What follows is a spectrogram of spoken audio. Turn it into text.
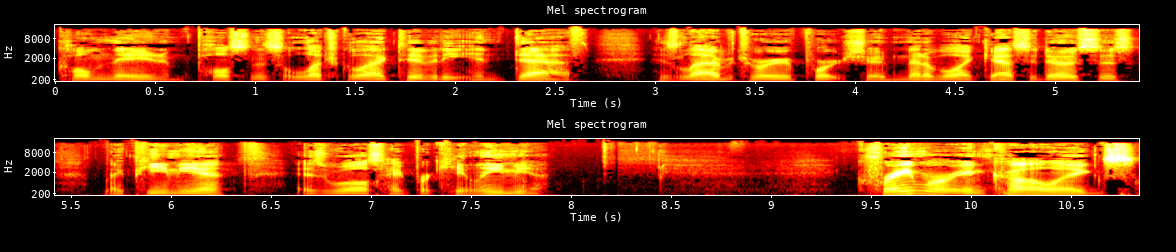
culminating in pulseless electrical activity and death. His laboratory report showed metabolic acidosis, lipemia, as well as hyperkalemia. Cremer and colleagues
